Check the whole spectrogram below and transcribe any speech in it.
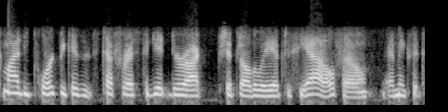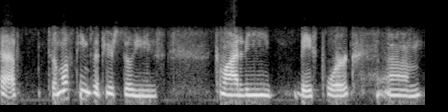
commodity pork because it's tough for us to get Duroc shipped all the way up to Seattle, so that makes it tough. So most teams up here still use commodity based pork. Um,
